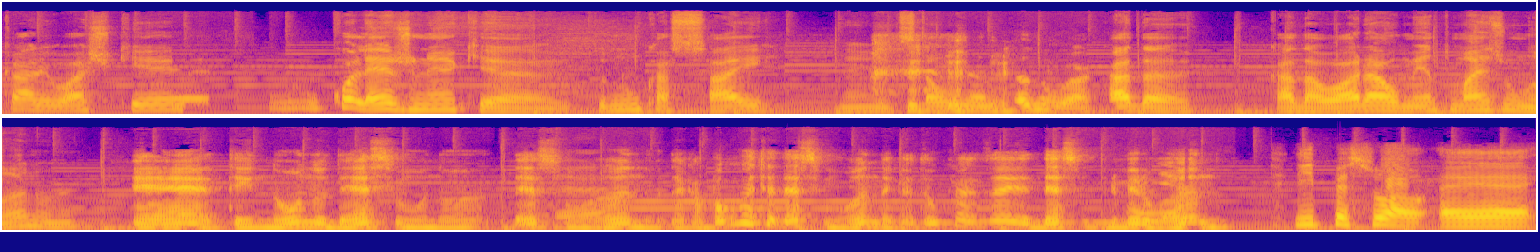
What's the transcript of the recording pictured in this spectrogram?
cara, eu acho que é o colégio, né? Que é, tu nunca sai, né? Eles estão aumentando a cada, cada hora aumenta mais um ano, né? É, tem nono, décimo, nono, décimo É. ano. Daqui a pouco vai ter décimo ano, daqui a pouco vai ter décimo primeiro ano. E pessoal, é,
